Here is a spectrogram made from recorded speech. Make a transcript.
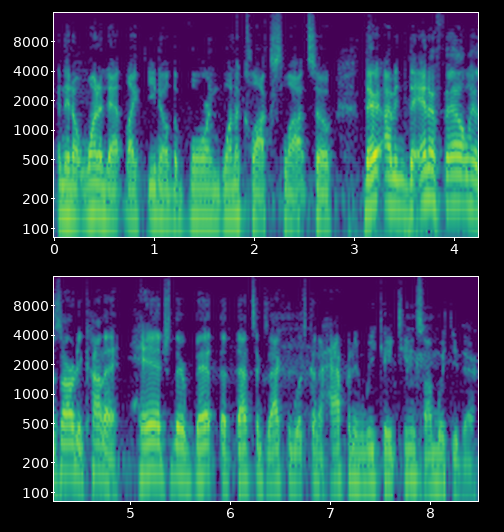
and they don't want it at like you know the boring one o'clock slot. So there, I mean, the NFL has already kind of hedged their bet that that's exactly what's going to happen in Week 18. So I'm with you there.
